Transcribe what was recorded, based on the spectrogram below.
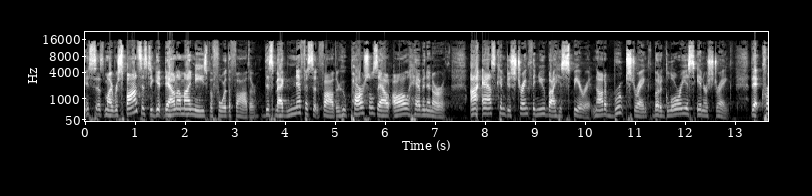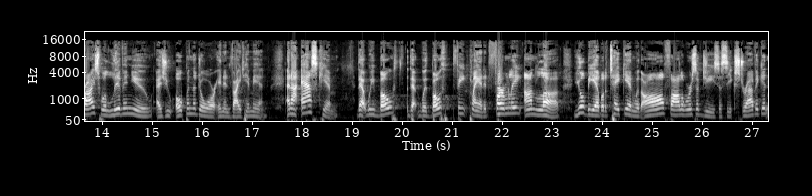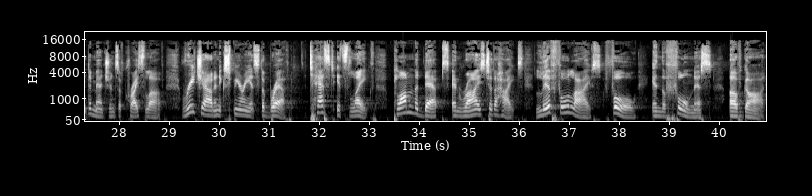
It says, My response is to get down on my knees before the Father, this magnificent Father who parcels out all heaven and earth. I ask him to strengthen you by his Spirit, not a brute strength, but a glorious inner strength, that Christ will live in you as you open the door and invite him in. And I ask him, that we both that with both feet planted firmly on love you'll be able to take in with all followers of jesus the extravagant dimensions of christ's love. Reach out and experience the breadth test its length. Plumb the depths and rise to the heights. Live full lives full in the fullness of god.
